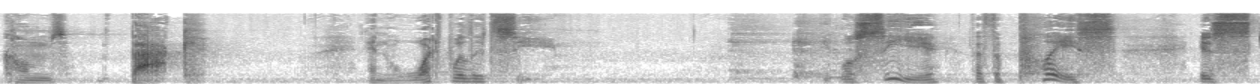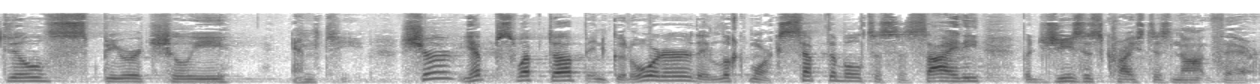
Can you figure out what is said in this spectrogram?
comes back. And what will it see? It will see that the place is still spiritually empty. Sure, yep, swept up in good order. They look more acceptable to society, but Jesus Christ is not there.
